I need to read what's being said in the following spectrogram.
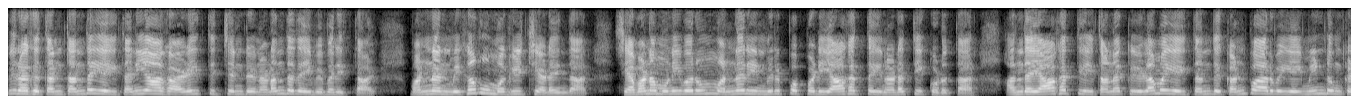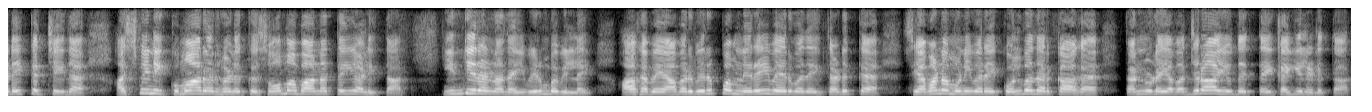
பிறகு தன் தந்தையை தனியாக அழைத்துச் சென்று நடந்ததை விவரித்தாள். மன்னன் மிகவும் மகிழ்ச்சி அடைந்தார். செவண முனிவரும் மன்னரின் விருப்பப்படி யாகத்தை நடத்தி கொடுத்தார். அந்த யாகத்தில் தனக்கு இளமையை தந்து கண் பார்வையை மீண்டும் கிடைக்கச் செய்த அஸ்வினி குமாரர்களுக்கு சோமபானத்தை அளித்தார். இந்திரன் அதை விரும்பவில்லை. ஆகவே அவர் விருப்பம் நிறைவேறுவதை தடுக்க சியவன முனிவரை கொல்வதற்காக தன்னுடைய வஜ்ராயுதத்தை கையில் எடுத்தார்.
